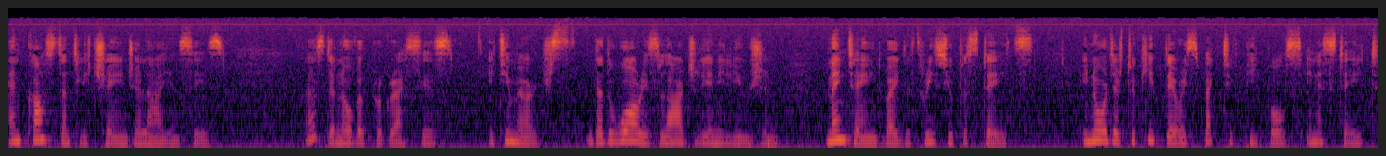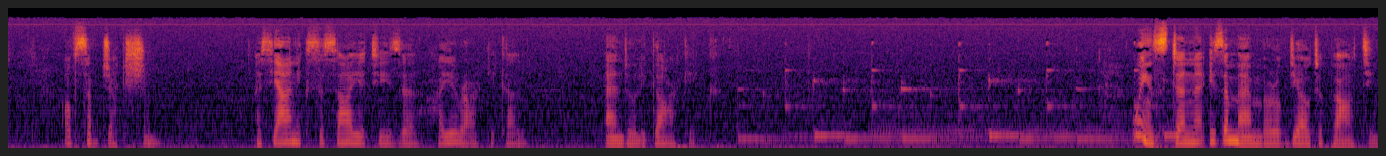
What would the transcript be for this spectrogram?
and constantly change alliances. As the novel progresses, it emerges that the war is largely an illusion maintained by the three superstates in order to keep their respective peoples in a state of subjection. Oceanic society is uh, hierarchical and oligarchic. Winston is a member of the Outer Party,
